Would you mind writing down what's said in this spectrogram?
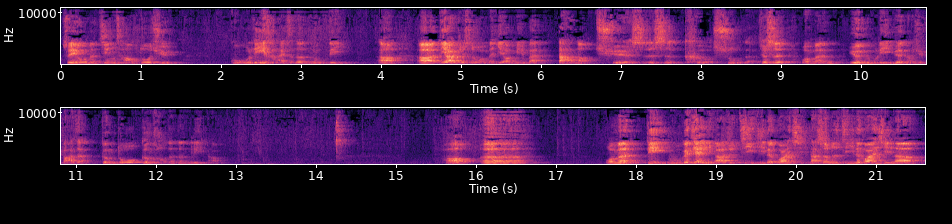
所以我们经常多去鼓励孩子的努力啊啊。第二就是我们也要明白，大脑确实是可塑的，就是我们越努力越能去发展更多更好的能力啊。好，嗯，我们第五个建议啊，就积极的关系。那什么是积极的关系呢？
